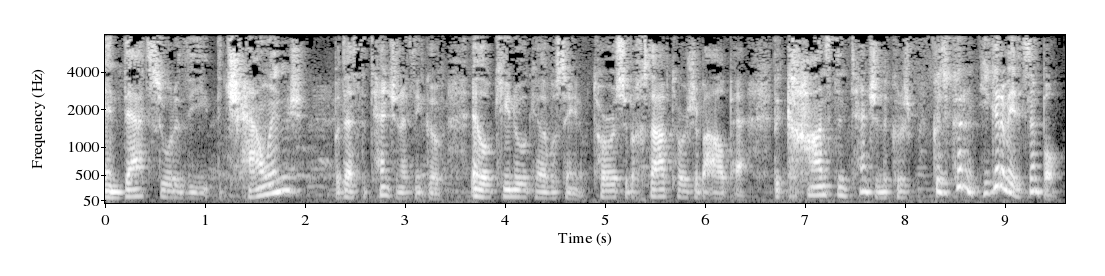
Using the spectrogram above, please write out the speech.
and that's sort of the, the challenge, but that's the tension I think of Kelavoseinu, Torah Torah. The constant tension that could because he couldn't he could have made it simple.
